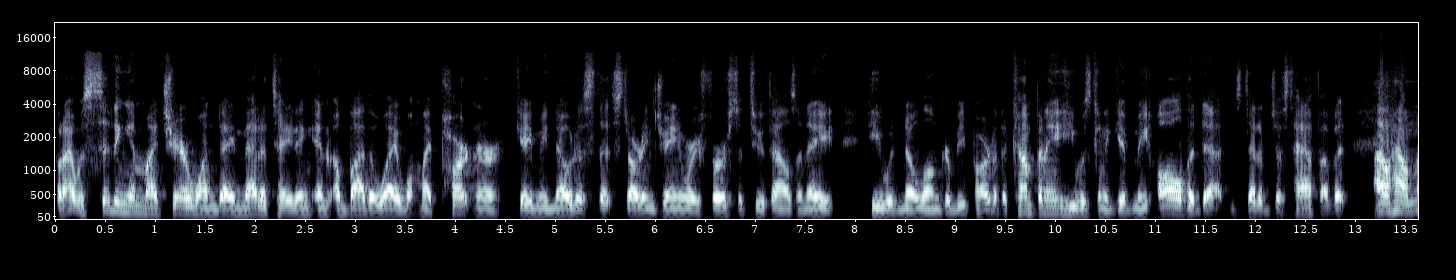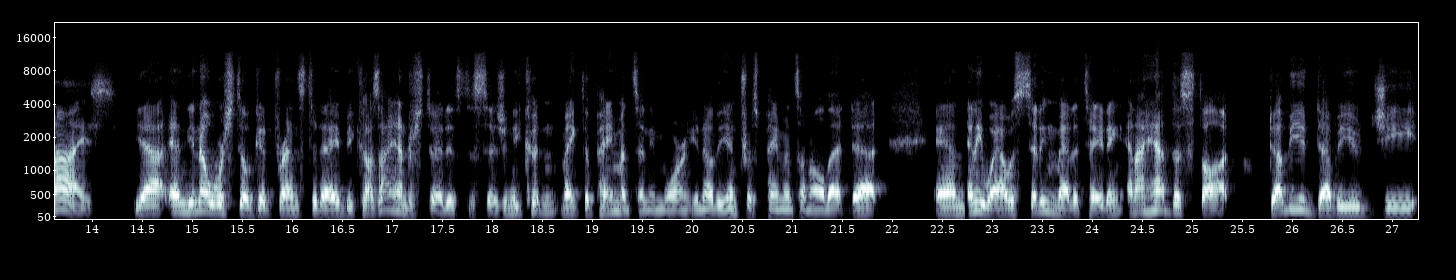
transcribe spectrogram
But I was sitting in my chair one day meditating. And oh, by the way, what my partner gave me notice that starting January 1st of 2008, he would no longer be part of the company. He was going to give me all the debt instead of just half of it. Oh, how nice. Yeah, and you know, we're still good friends today because I understood his decision. He couldn't make the payments anymore, you know, the interest payments on all that debt. And anyway, I was sitting meditating and I had this thought WWGMD.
